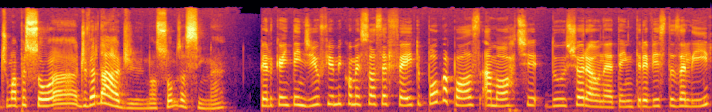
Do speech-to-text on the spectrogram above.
de uma pessoa de verdade. Nós somos assim, né? Pelo que eu entendi, o filme começou a ser feito pouco após a morte do Chorão, né? Tem entrevistas ali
